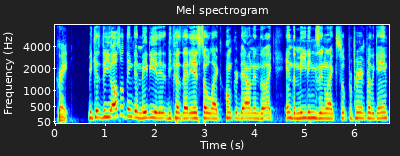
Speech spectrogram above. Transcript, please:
great. Because do you also think that maybe it is because that is so like hunkered down in the like in the meetings and like so preparing for the game?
